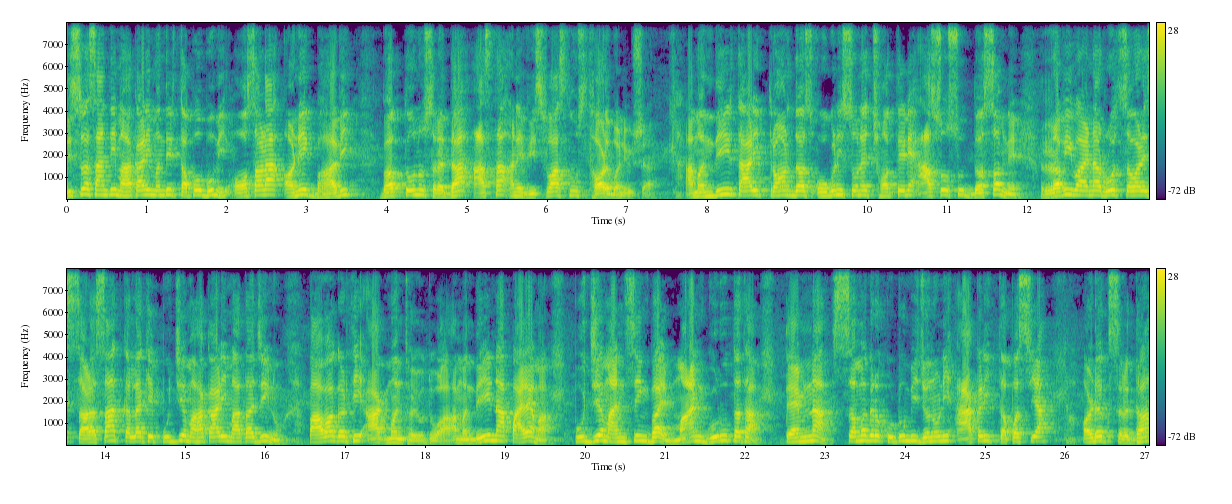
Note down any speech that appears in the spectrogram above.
વિશ્વ શાંતિ મહાકાળી મંદિર તપોભૂમિ ઓસાડા અનેક ભાવિક ભક્તોનું શ્રદ્ધા, આસ્થા અને વિશ્વાસનું સ્થળ બન્યું છે. આ મંદિર તારીખ ત્રણ દસ ઓગણીસો ને છોતેરને આસો સુદ દસમને રવિવારના રોજ સવારે સાડા સાત કલાકે પૂજ્ય મહાકાળી માતાજીનું પાવાગઢથી આગમન થયું હતું. આ મંદિરના પાયામાં પૂજ્ય માનસિંહભાઈ માન ગુરુ તથા તેમના સમગ્ર કુટુંબીજનોની આકરી તપસ્યા, અડગ શ્રદ્ધા,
